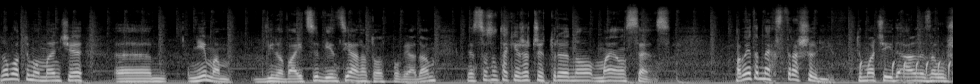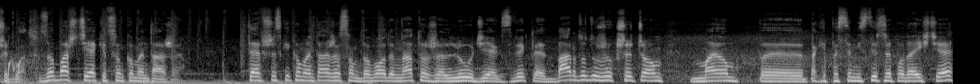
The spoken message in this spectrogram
no bo w tym momencie em, nie mam winowajcy, więc ja za to odpowiadam. Więc to są takie rzeczy, które no, mają sens. Pamiętam jak straszyli. Tu macie idealny znowu przykład. Zobaczcie jakie są komentarze. Te wszystkie komentarze są dowodem na to, że ludzie jak zwykle bardzo dużo krzyczą, mają e, takie pesymistyczne podejście,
